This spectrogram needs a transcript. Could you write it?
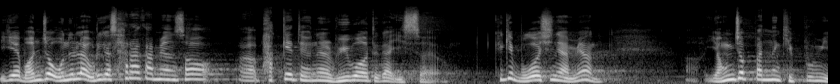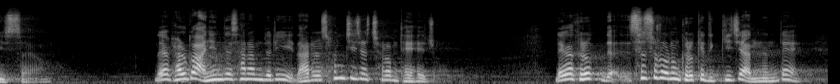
이게 먼저 오늘날 우리가 살아가면서 어, 받게 되는 리워드가 있어요. 그게 무엇이냐면 어, 영접받는 기쁨이 있어요. 내가 별거 아닌데 사람들이 나를 선지자처럼 대해줘. 내가 그렇, 스스로는 그렇게 느끼지 않는데,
